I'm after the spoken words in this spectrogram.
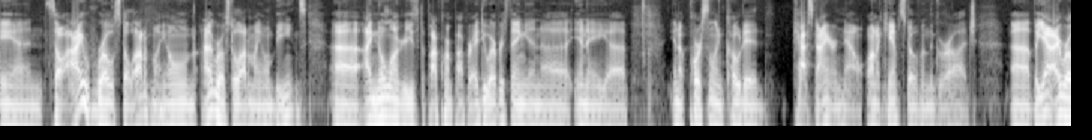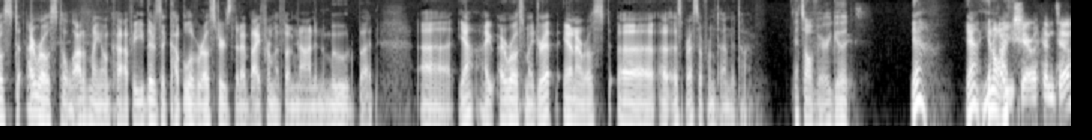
And so I roast a lot of my own. I roast a lot of my own beans. Uh, I no longer use the popcorn popper. I do everything in uh, in a uh, in a porcelain coated cast iron now on a camp stove in the garage. Uh, but yeah, I roast I roast a lot of my own coffee. There's a couple of roasters that I buy from if I'm not in the mood, but uh, yeah, I, I roast my drip and I roast uh, uh, espresso from time to time. It's all very good. Yeah, yeah. You know, oh, I, you share with him too?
